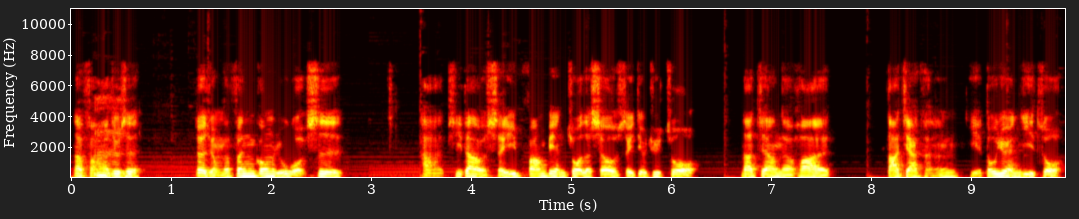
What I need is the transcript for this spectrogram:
那反而就是这种的分工，如果是啊，提到谁方便做的时候，谁就去做。那这样的话，大家可能也都愿意做，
